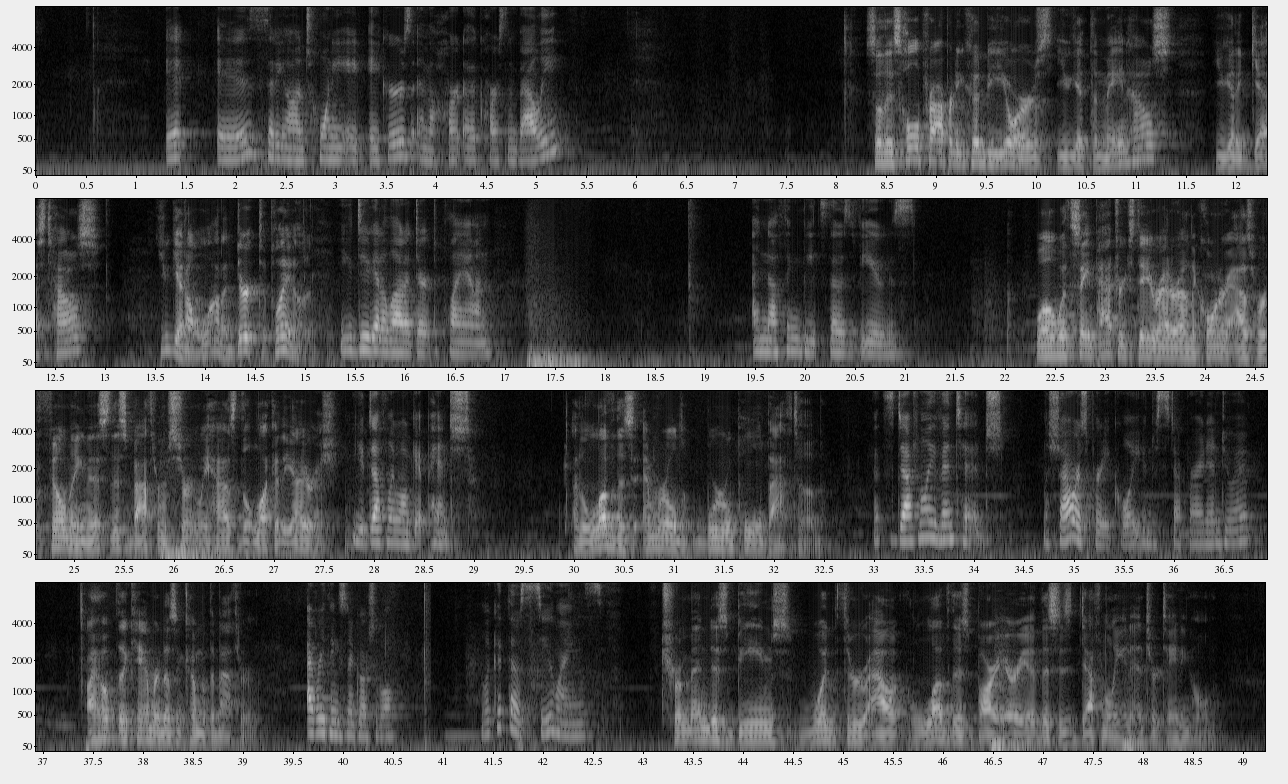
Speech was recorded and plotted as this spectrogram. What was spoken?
It is sitting on 28 acres in the heart of the Carson Valley. So this whole property could be yours. You get the main house, you get a guest house, you get a lot of dirt to play on. You do get a lot of dirt to play on. And nothing beats those views. Well, with St. Patrick's Day right around the corner as we're filming this, this bathroom certainly has the luck of the Irish. You definitely won't get pinched. I love this emerald whirlpool bathtub. It's definitely vintage. The shower's pretty cool. You can just step right into it. I hope the camera doesn't come with the bathroom. Everything's negotiable. Look at those ceilings. Tremendous beams, wood throughout. Love this bar area. This is definitely an entertaining home.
